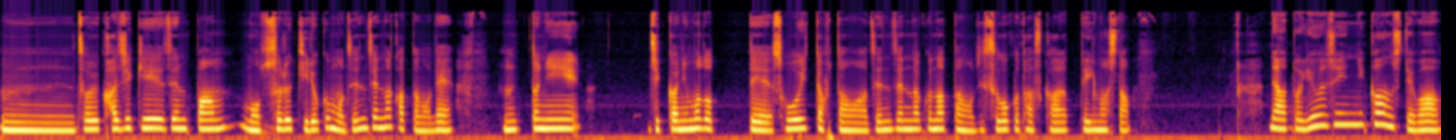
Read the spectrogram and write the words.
うーん、そういう家事系全般もする気力も全然なかったので、本当に実家に戻ってそういった負担は全然なくなったのですごく助かっていました。で、あと友人に関しては、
